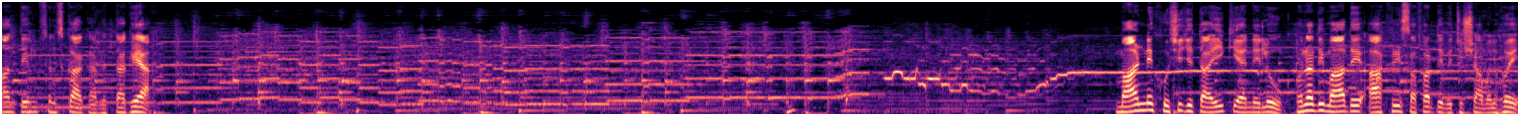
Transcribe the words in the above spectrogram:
ਅੰਤਿਮ ਸੰਸਕਾਰ ਕਰ ਦਿੱਤਾ ਗਿਆ। ਮਾਨ ਨੇ ਖੁਸ਼ੀ ਜਤਾਈ ਕਿ ਇੰਨੇ ਲੋਕ ਉਹਨਾਂ ਦੀ ਮਾਂ ਦੇ ਆਖਰੀ ਸਫ਼ਰ ਦੇ ਵਿੱਚ ਸ਼ਾਮਲ ਹੋਏ।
